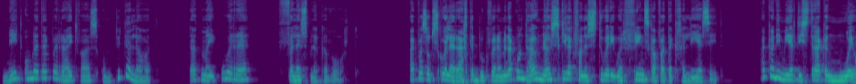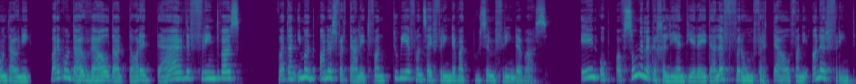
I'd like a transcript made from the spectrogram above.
net omdat ek bereid was om toe te laat dat my ore vullisblikke word. Ek was op skool 'n regte boekwurm en ek onthou nou skielik van 'n storie oor vriendskap wat ek gelees het. Ek kan nie meer die strekking mooi onthou nie, maar ek onthou wel dat daar 'n derde vriend was wat aan iemand anders vertel het van twee van sy vriende wat boesemvriende was. En op afsonderlike geleenthede het hulle vir hom vertel van die ander vriend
